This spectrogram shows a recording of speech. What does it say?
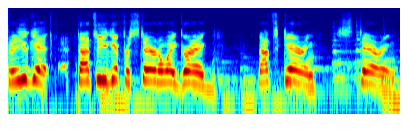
what you get. That's what you get for staring away Greg. Not scaring, staring.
